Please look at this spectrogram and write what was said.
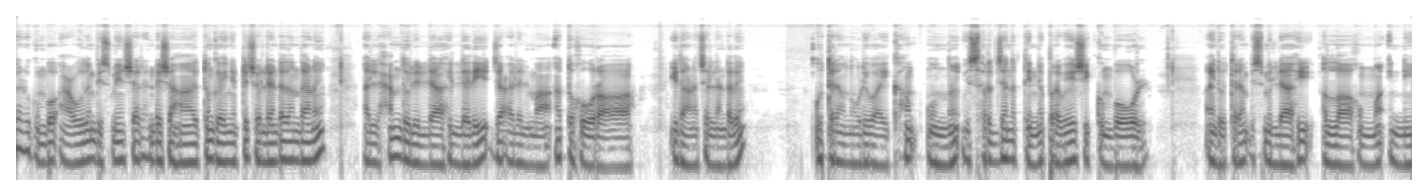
കഴുകുമ്പോൾ അഴൂതും ബിസ്മിയും രണ്ട് ഷഹാദത്തും കഴിഞ്ഞിട്ട് ചൊല്ലേണ്ടത് എന്താണ്? അൽഹംദുലില്ലാഹില്ലതി ജഅലൽമ തൊഹൂറ. ഇതാണ് ചൊല്ലേണ്ടത്. ഉത്തരം ഒന്നുകൂടി വായിക്കാം. ഒന്ന് വിസർജനത്തിന് പ്രവേശിക്കുമ്പോൾ. അതിന്റെ ഉത്തരം ബിസ്മില്ലാഹി അള്ളാഹുമ്മ ഇന്നി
